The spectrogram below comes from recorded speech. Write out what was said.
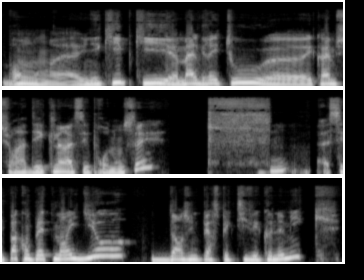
bon, euh, une équipe qui euh, malgré tout euh, est quand même sur un déclin assez prononcé. Mm. C'est pas complètement idiot dans une perspective économique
